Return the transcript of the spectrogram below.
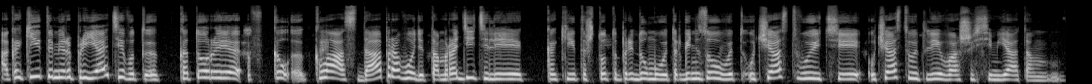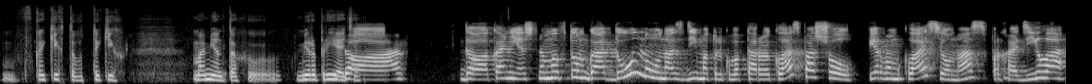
А какие-то мероприятия, вот, э, которые в кл- класс да, проводят, там родители какие-то что-то придумывают, организовывают, участвуете, участвует ли ваша семья там в каких-то вот таких моментах э, мероприятия? Да, да, конечно. Мы в том году, ну, у нас Дима только во второй класс пошел. В первом классе у нас проходило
